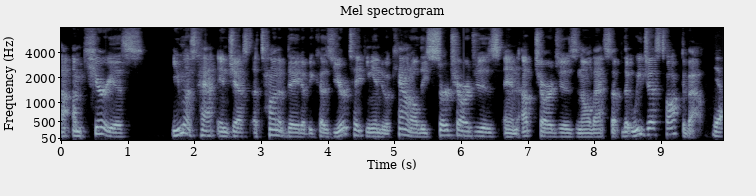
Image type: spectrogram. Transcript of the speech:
I, I'm curious. You must have ingest a ton of data because you're taking into account all these surcharges and upcharges and all that stuff that we just talked about. Yeah.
